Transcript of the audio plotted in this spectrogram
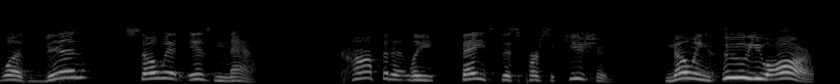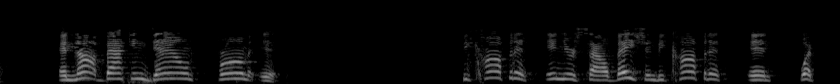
was then, so it is now. Confidently face this persecution, knowing who you are and not backing down from it. Be confident in your salvation. Be confident in what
